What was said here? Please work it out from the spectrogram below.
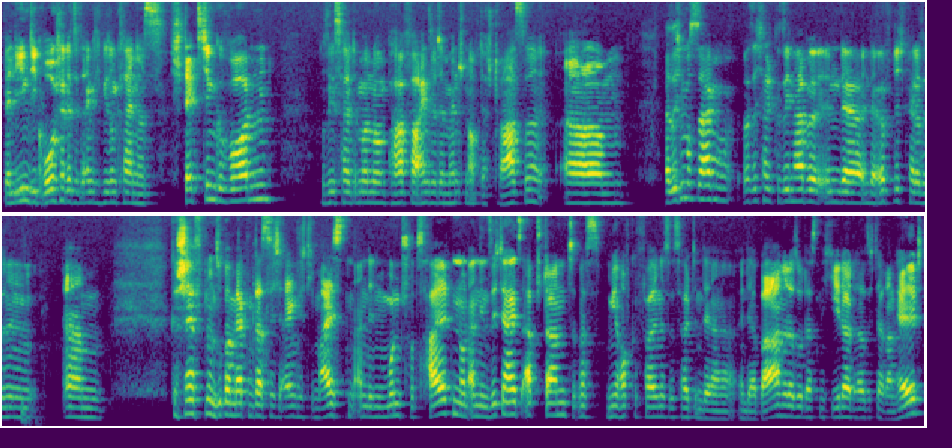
Berlin, die Großstadt, ist jetzt eigentlich wie so ein kleines Städtchen geworden. Du siehst halt immer nur ein paar vereinzelte Menschen auf der Straße. Ähm, also ich muss sagen, was ich halt gesehen habe in der, in der Öffentlichkeit, also in den ähm, Geschäften und Supermärkten, dass sich eigentlich die meisten an den Mundschutz halten und an den Sicherheitsabstand. Was mir aufgefallen ist, ist halt in der, in der Bahn oder so, dass nicht jeder da sich daran hält.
